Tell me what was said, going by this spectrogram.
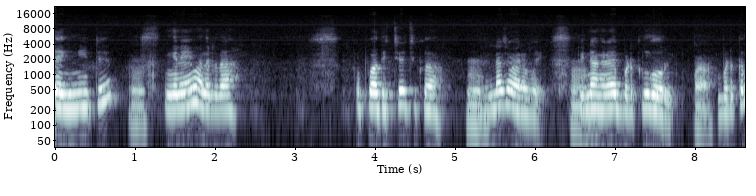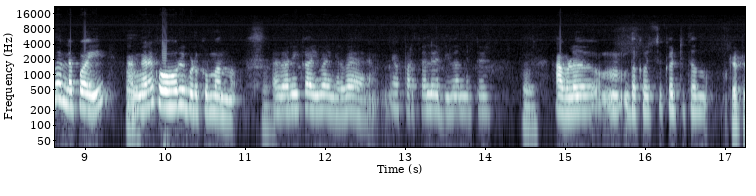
തെങ്ങിയിട്ട് ഇങ്ങനെ വന്നിട്ടതാ. പതിച്ചു വെച്ചിക്കുക നല്ല ചോര പോയി. പിന്നെ അങ്ങനെ ഇവിടക്കും കോറി. ഇവിടുക്ക് നല്ല പോയി. അങ്ങനെ കോറി ഇവിടക്കും വന്നു. അതുകൊണ്ട് ഈ കൈ ഭയങ്കര വേദന. അപ്പുറത്തെ ലതി വന്നിട്ട് അവൾ ഇതൊക്കെ വെച്ച് കെട്ടിത്തന്നു. കെട്ടി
